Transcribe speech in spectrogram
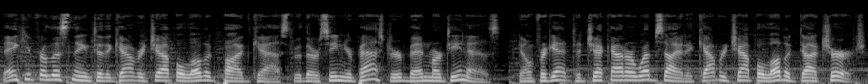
Thank you for listening to the Calvary Chapel Lubbock podcast with our senior pastor, Ben Martinez. Don't forget to check out our website at calvarychapellubbock.church.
